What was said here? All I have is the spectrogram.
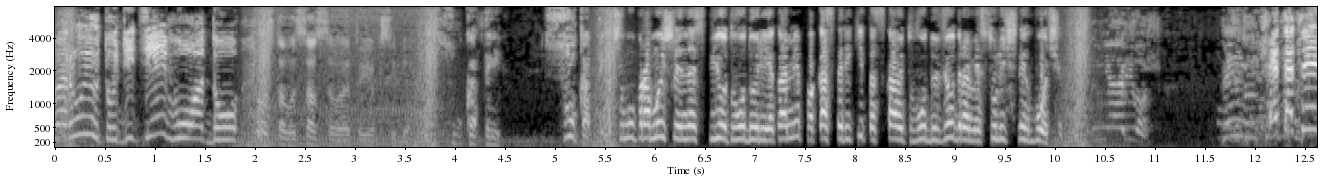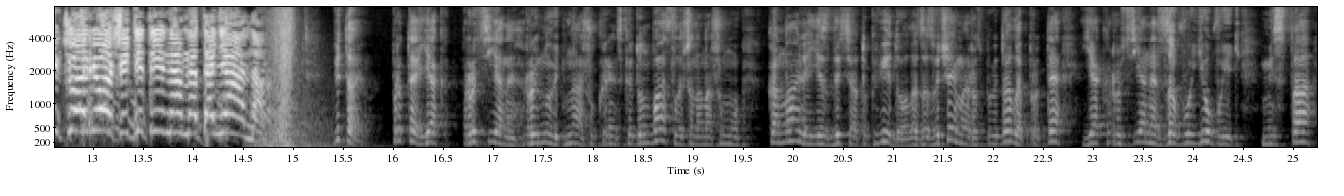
Воруют у детей воду. Просто высасывает ее к себе. Сука ты! Сука ты! Почему промышленность пьет воду реками, пока старики таскают воду ведрами с уличных бочек? Это ты что орешь? Иди ты нам, Натаняна! Вітаю! Про те, як росіяни руйнують наш український Донбас, лише на нашому каналі є з десяток відео. Але зазвичай ми розповідали про те, як росіяни завойовують міста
